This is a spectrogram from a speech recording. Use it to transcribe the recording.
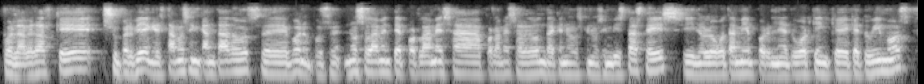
Pues la verdad que súper bien, estamos encantados, eh, bueno, pues no solamente por la mesa, por la mesa redonda que nos, que nos invitasteis, sino luego también por el networking que, tuvimos,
